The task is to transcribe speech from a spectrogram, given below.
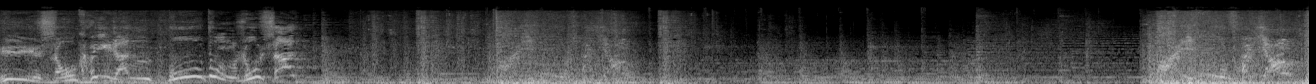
玉手岿然，不动如山。百步穿杨。百步穿杨。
